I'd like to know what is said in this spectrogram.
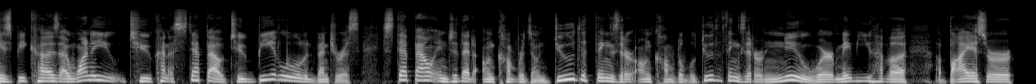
is because I want you to kind of step out, to be a little adventurous, step out into that uncomfort zone, do the things that are uncomfortable, do the things that are new, where maybe you have a, a bias or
